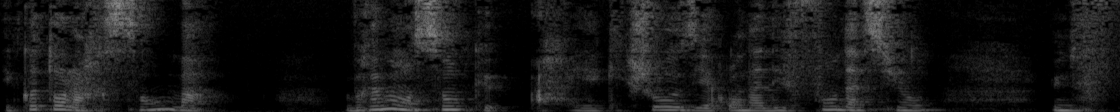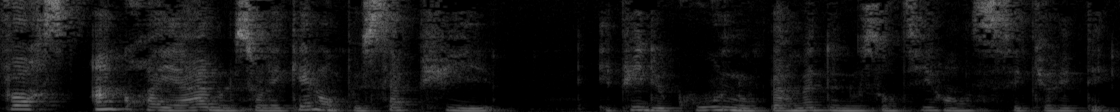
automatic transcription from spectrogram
Et quand on la ressent, ben, vraiment on sent que ah, il y a quelque chose, y a- on a des fondations, une force incroyable sur lesquelles on peut s'appuyer et puis du coup nous permettre de nous sentir en sécurité.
